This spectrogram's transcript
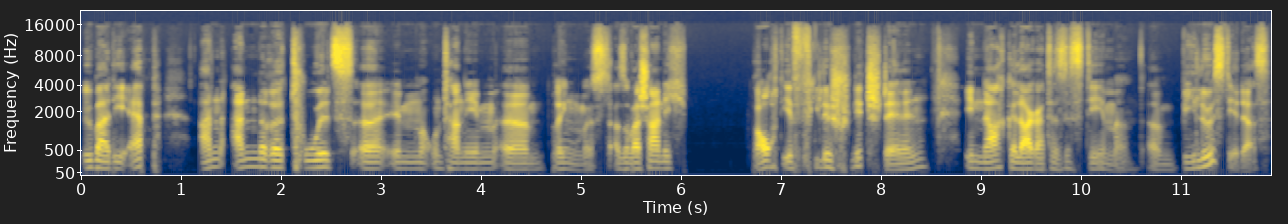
über die App an andere Tools äh, im Unternehmen äh, bringen müsst. Also wahrscheinlich braucht ihr viele Schnittstellen in nachgelagerte Systeme. Ähm, wie löst ihr das?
